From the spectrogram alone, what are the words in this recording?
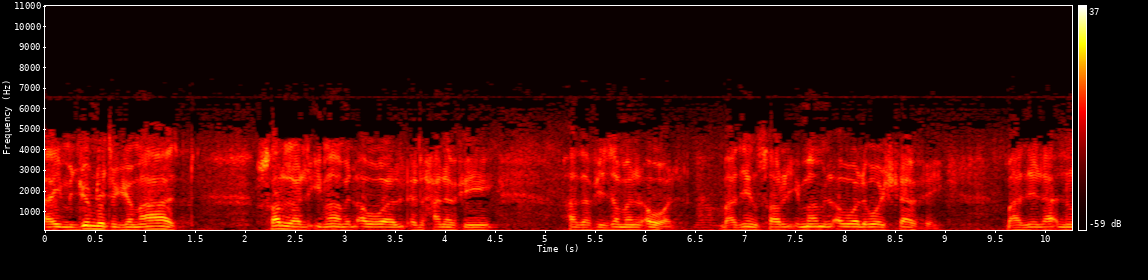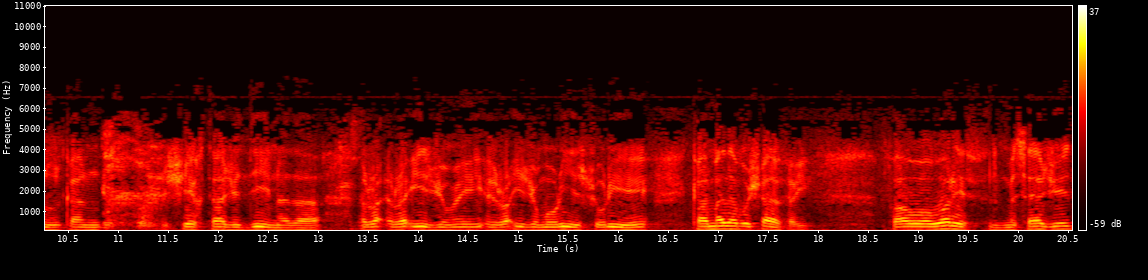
أي من جملة الجماعات صلى الإمام الأول الحنفي هذا في الزمن الأول. بعدين صار الإمام الأول هو الشافعي. بعدين لأنه كان الشيخ تاج الدين هذا رئيس جمهورية رئيس الجمهورية السورية كان مذهبه شافعي فهو ورث المساجد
